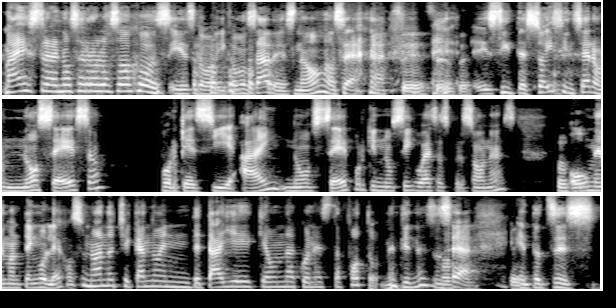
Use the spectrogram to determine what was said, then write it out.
maestra, no cerró los ojos. Y es como, ¿y cómo sabes, no? O sea, si te soy sincero, no sé eso, porque si hay, no sé, porque no sigo a esas personas o me mantengo lejos no ando checando en detalle qué onda con esta foto, ¿me entiendes? O sea, entonces,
